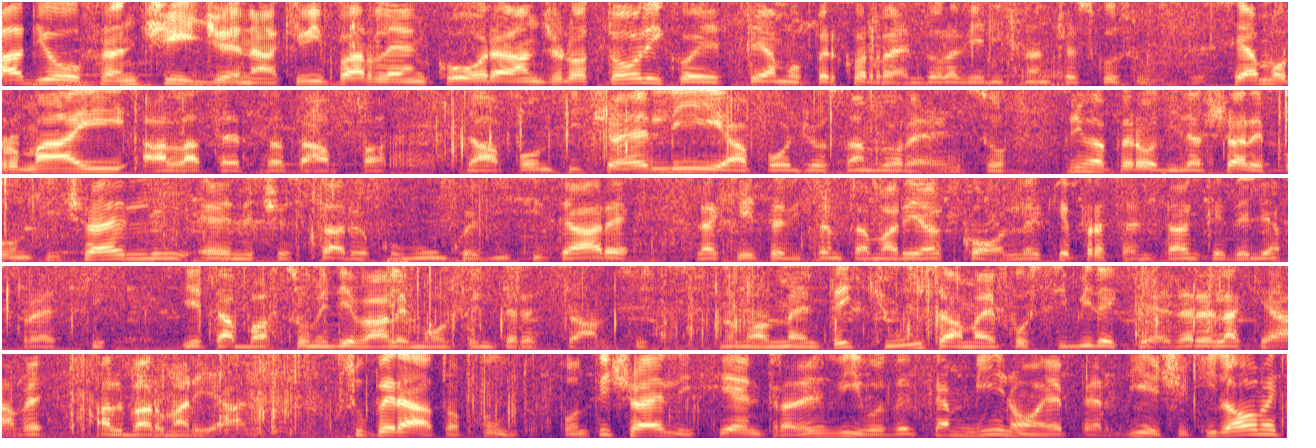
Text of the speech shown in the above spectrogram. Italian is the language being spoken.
Radio Francigena, chi vi parla è ancora Angelo Attolico e stiamo percorrendo la via di Francesco Sud. Siamo ormai alla terza tappa, da Ponticelli a Poggio San Lorenzo. Prima però di lasciare Ponticelli è necessario comunque visitare la chiesa di Santa Maria al Colle che presenta anche degli affreschi di età basso medievale molto interessanti. Normalmente è chiusa ma è possibile chiedere la chiave al bar Mariani. Superato appunto Ponticelli si entra nel vivo del cammino e per 10 km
